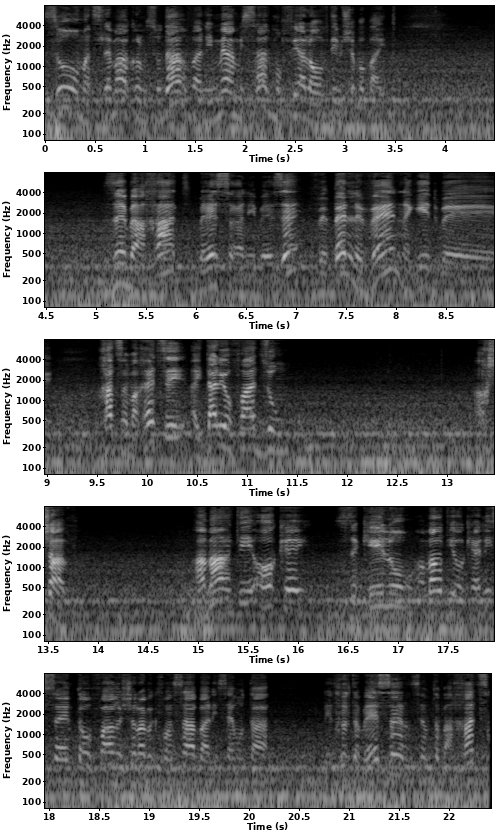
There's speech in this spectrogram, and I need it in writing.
זום, מצלמה, הכל מסודר, ואני מהמשרד מופיע לעובדים שבבית. זה באחת, בעשר אני בזה, ובין לבין, נגיד ב-11 וחצי, הייתה לי הופעת זום. עכשיו, אמרתי, אוקיי, זה כאילו, אמרתי, אוקיי, אני אסיים את ההופעה הראשונה בכפר סבא, אני אסיים אותה, אני אתחיל אותה ב-10, אסיים אותה ב-11,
